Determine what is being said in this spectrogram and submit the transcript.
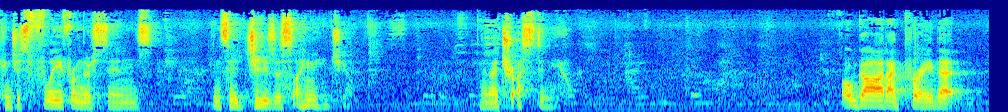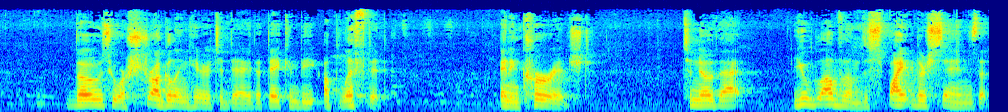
can just flee from their sins and say, Jesus, I need you. And I trust in you. Oh God, I pray that those who are struggling here today, that they can be uplifted and encouraged to know that you love them despite their sins, that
